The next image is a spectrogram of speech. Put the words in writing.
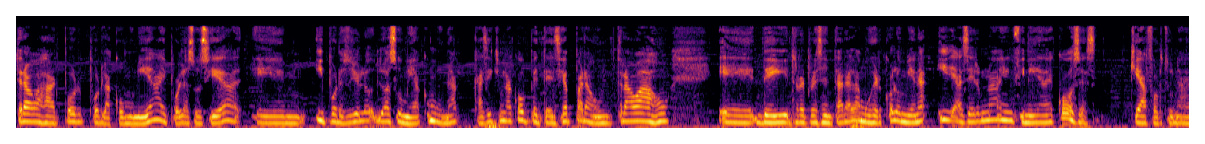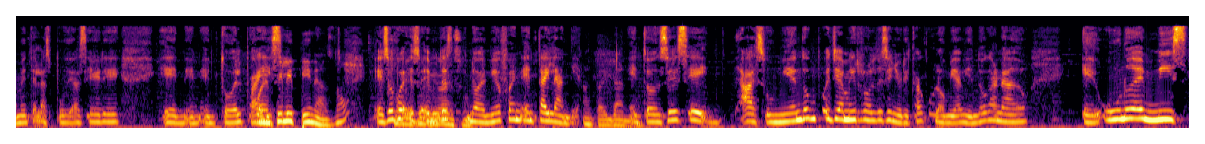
trabajar por, por la comunidad y por la sociedad. Eh, y por eso yo lo, lo asumía como una casi que una competencia para un trabajo eh, de representar a la mujer colombiana y de hacer una infinidad de cosas que afortunadamente las pude hacer eh, en, en- en todo el Fue en país. Filipinas, ¿no? Eso fue, eso- universo. no, el mío fue en, en Tailandia. En Tailandia. Entonces, eh, asumiendo pues ya mi rol de señorita Colombia, habiendo ganado, eh, uno de mis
